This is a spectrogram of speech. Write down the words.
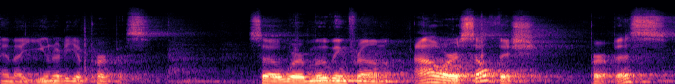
and a unity of purpose. So we're moving from our selfish purpose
